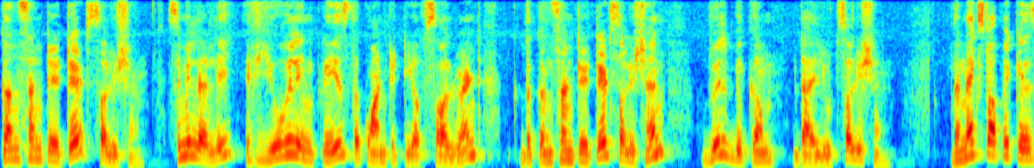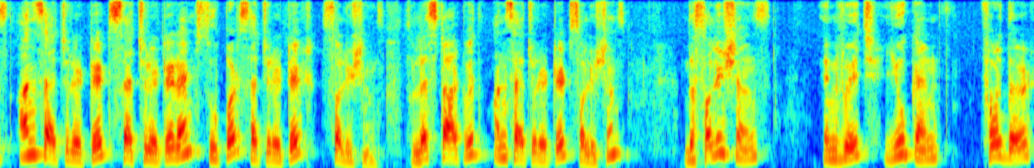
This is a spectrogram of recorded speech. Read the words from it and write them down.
concentrated solution. Similarly, if you will increase the quantity of solvent, the concentrated solution will become dilute solution. The next topic is unsaturated, saturated and supersaturated solutions. So let's start with unsaturated solutions. The solutions in which you can further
